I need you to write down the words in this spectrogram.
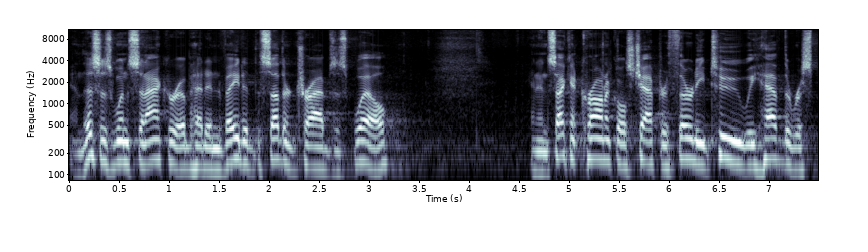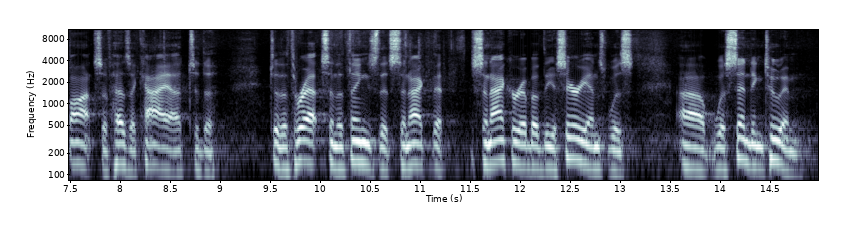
And this is when Sennacherib had invaded the southern tribes as well. And in Second Chronicles chapter 32, we have the response of Hezekiah to the, to the threats and the things that, Sennacherib, that Sennacherib of the Assyrians was, uh, was sending to him.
